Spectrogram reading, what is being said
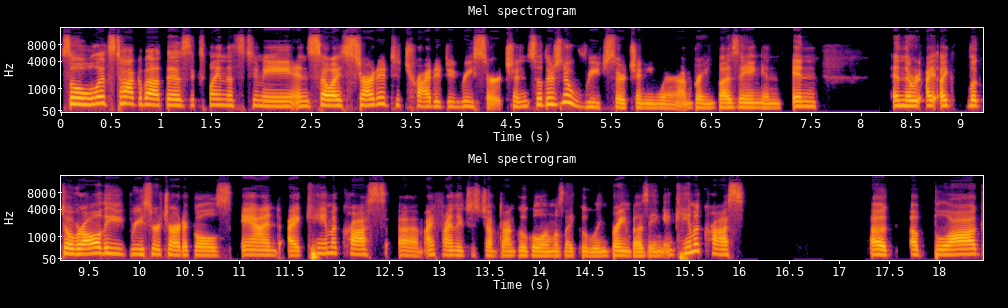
So let's talk about this. Explain this to me. And so I started to try to do research. And so there's no research anywhere on brain buzzing. And, and, and there, I like looked over all the research articles and I came across, um, I finally just jumped on Google and was like Googling brain buzzing and came across a, a blog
